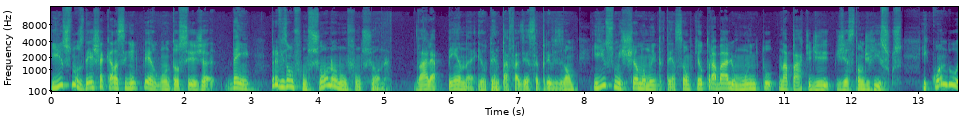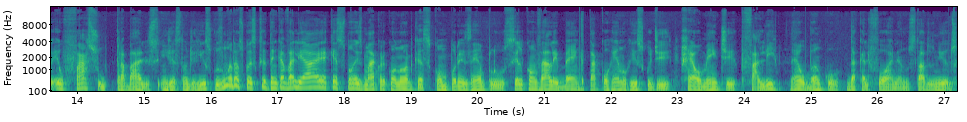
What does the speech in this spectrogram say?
E isso nos deixa aquela seguinte pergunta, ou seja, bem, previsão funciona ou não funciona? Vale a pena eu tentar fazer essa previsão? E isso me chama muita atenção porque eu trabalho muito na parte de gestão de riscos. E quando eu faço trabalhos em gestão de riscos, uma das coisas que você tem que avaliar é questões macroeconômicas, como, por exemplo, o Silicon Valley Bank está correndo o risco de realmente falir, né, o Banco da Califórnia, nos Estados Unidos,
